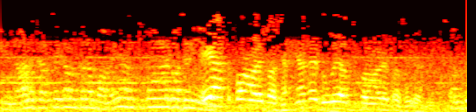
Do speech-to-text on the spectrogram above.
ਕੰਮ ਅੰਤ ਵਾਲੇ ਪਾਸੇ ਨਹੀਂ ਇਹ ਅੰਤ ਪਾਉਣ ਵਾਲੇ ਪਾਸੇ ਨਹੀਂ ਜਾਂਦੇ ਦੂਏ ਅੰਤ ਪਾਉਣ ਵਾਲੇ ਪਾਸੇ ਜਾਂਦੇ। ਅੰਤ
